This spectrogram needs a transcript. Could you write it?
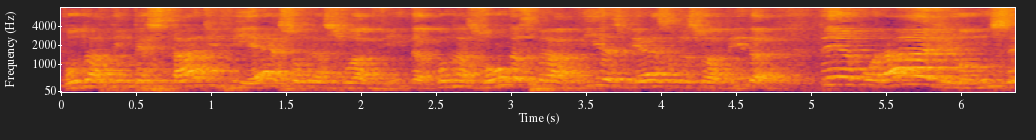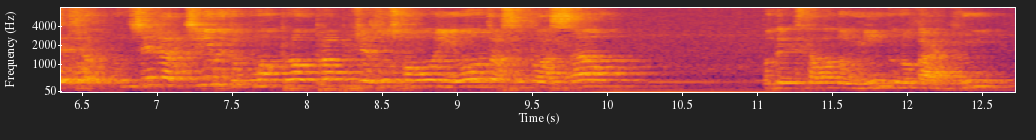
Quando a tempestade vier sobre a sua vida, quando as ondas bravias vierem sobre a sua vida, tenha coragem, irmão. Não seja, não seja tímido, como o próprio Jesus falou em outra situação. Quando ele estava dormindo no barquinho.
